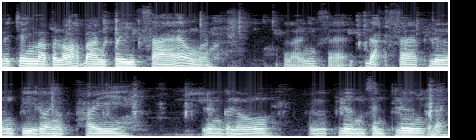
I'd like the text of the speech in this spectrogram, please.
វាចេញមកប្រឡោះបាន2ខ្សែបងឥឡូវខ្ញុំខ្សែដាក់ខ្សែភ្លើង220ភ្លើងគីឡូគឺភ្លើងមិនសិនភ្លើងក៏ដែរ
